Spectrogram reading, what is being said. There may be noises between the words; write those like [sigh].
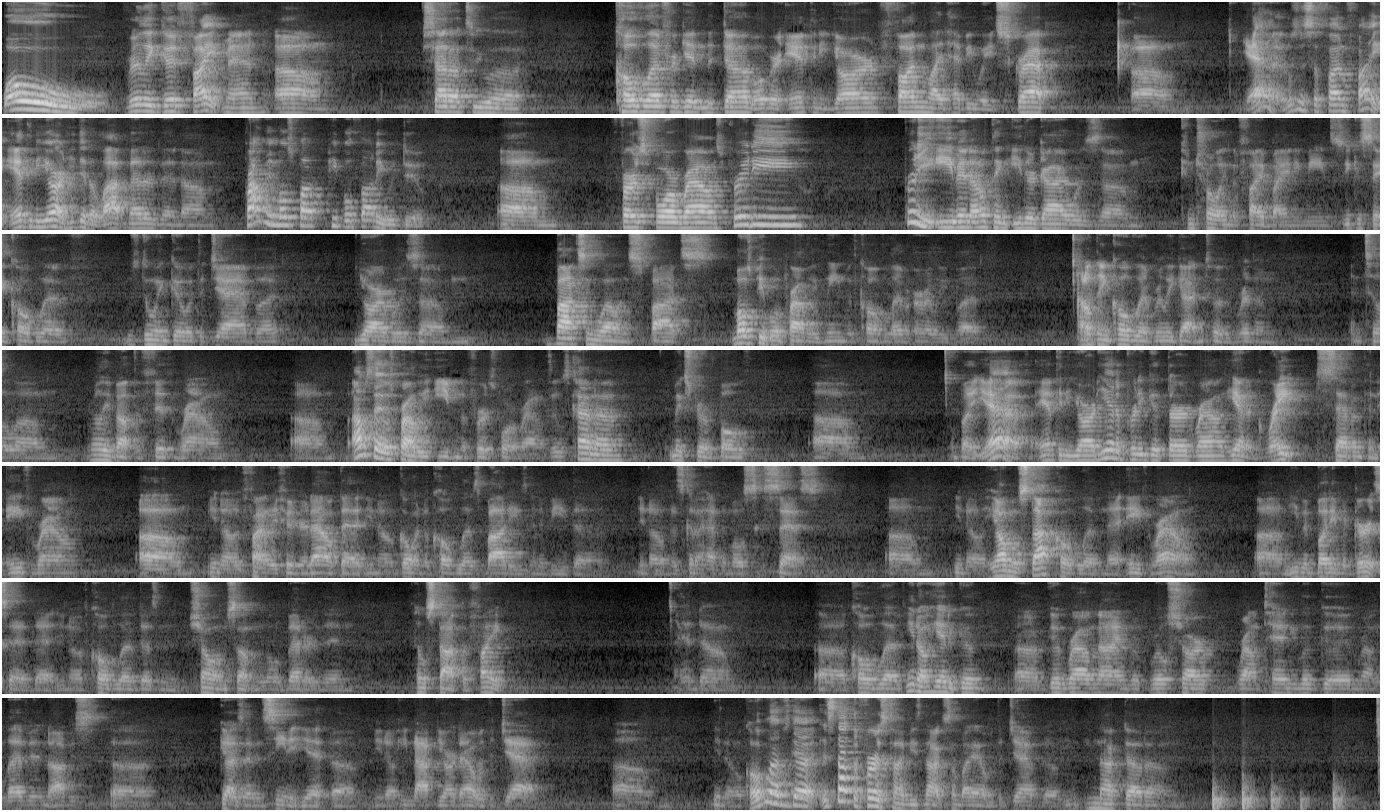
Whoa, really good fight, man. Um, shout out to uh, Kovalev for getting the dub over Anthony Yarde. Fun light heavyweight scrap. Um, yeah, it was just a fun fight. Anthony Yarde, he did a lot better than um, probably most people thought he would do. Um, first four rounds, pretty, pretty even. I don't think either guy was um, controlling the fight by any means. You could say Kovalev was doing good with the jab, but Yarde was um, boxing well in spots. Most people would probably lean with Kovalev early, but I don't think Kovalev really got into the rhythm until um, really about the fifth round. Um, I would say it was probably even the first four rounds. It was kind of a mixture of both. Um, but yeah, Anthony Yarde, he had a pretty good third round. He had a great seventh and eighth round. You know, he finally figured out that you know going to Kovalev's body is going to be the you know that's going to have the most success. Um, you know, he almost stopped Kovalev in that eighth round. Um, even Buddy McGirt said that you know if Kovalev doesn't show him something a little better, then he'll stop the fight. And um, uh, Kovalev, you know, he had a good uh, good round nine, looked real sharp. Round ten, he looked good. Round eleven, obviously, uh, guys haven't seen it yet. Um, you know, he knocked Yarde out with the jab. Um, you know, Kovalev's got. It's not the first time he's knocked somebody out with the jab, though. He, he knocked out um,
